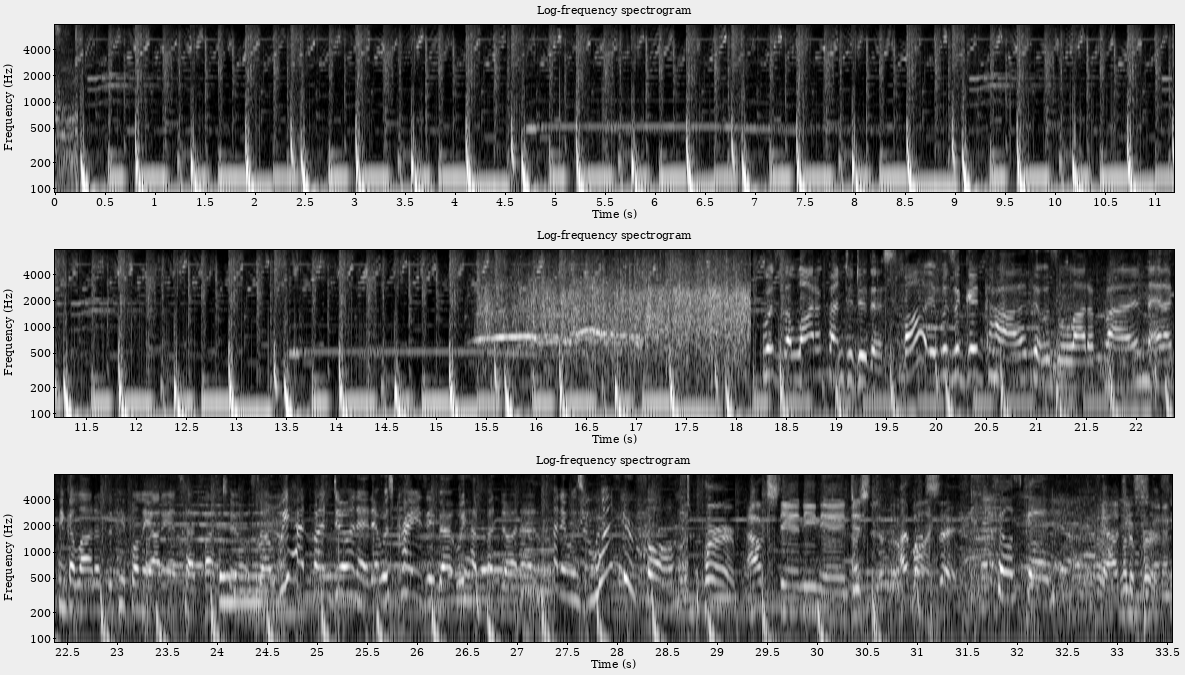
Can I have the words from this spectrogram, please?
A lot of fun fun to do this? Well, it was a good cause. It was a lot of fun, and I think a lot of the people in the audience had fun too. So oh, we had fun doing it. It was crazy, but we had fun doing it. And it was wonderful. Superb, outstanding, and just I must say. Feels good. Yeah, what a first.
